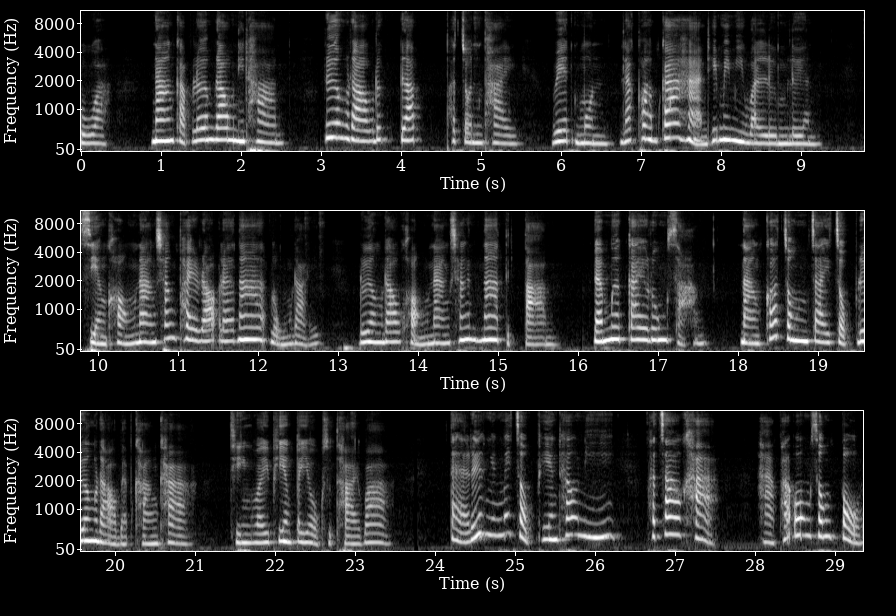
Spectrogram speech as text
กลัว นางกลับเริ่มเล่านิทาน เรื่องราวลึกลับผจญภัย เวทมนต์และความกล้าหาญที่ไม่มีวันลืมเลือน เสียงของนางช่างไพเราะและน่าหลงไหล เรื่องเล่าของนางช่างน่าติดตาม และเมื่อใกล้รุ่งสาง นางก็จงใจจบเรื่องราวแบบค้างคา ทิ้งไว้เพียงประโยคสุดท้ายว่า แต่เรื่องยังไม่จบเพียงเท่านี้ พระเจ้าค่ะ หากพระองค์ทรงโปรด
